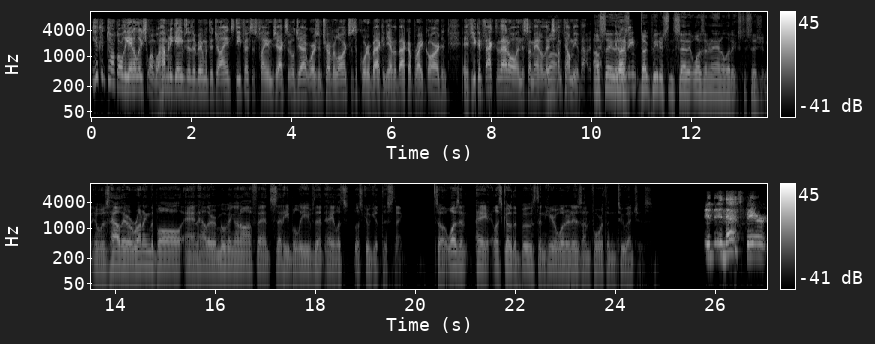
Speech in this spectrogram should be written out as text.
You can talk all the analytics you want. Well, how many games have there been with the Giants defense is playing Jacksonville Jaguars and Trevor Lawrence is the quarterback and you have a backup right guard and, and if you can factor that all into some analytics, Well, come tell me about it. I'll then. say you this: know what I mean? Doug Pederson said it wasn't an analytics decision. It was how they were running the ball and how they were moving on offense. That he believed that hey, let's let's go get this thing. So it wasn't hey, let's go to the booth and hear what it is on fourth and two inches. And and that's fair.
